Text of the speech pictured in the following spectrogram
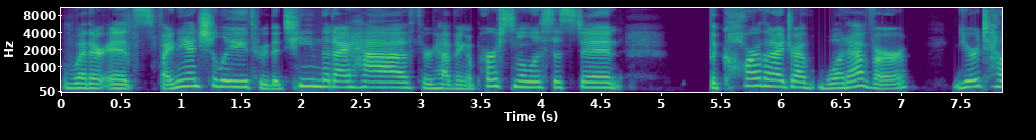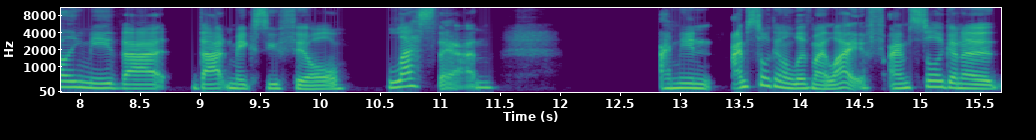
whether it's financially, through the team that I have, through having a personal assistant, the car that I drive, whatever, you're telling me that that makes you feel less than. I mean, I'm still going to live my life. I'm still going to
